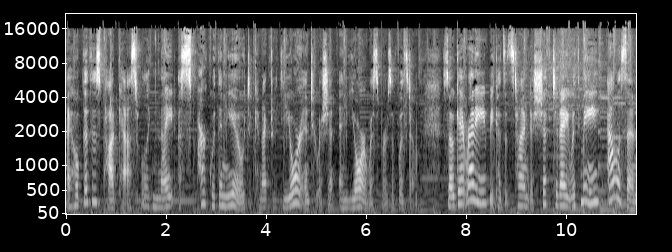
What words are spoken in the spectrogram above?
I hope that this podcast will ignite a spark within you to connect with your intuition and your whispers of wisdom. So get ready because it's time to shift today with me, Allison.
